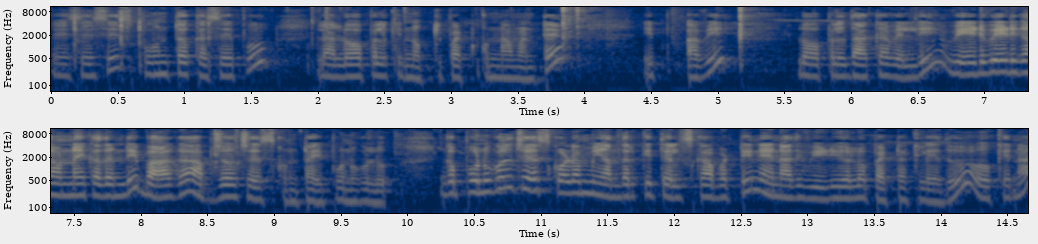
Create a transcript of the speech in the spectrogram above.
వేసేసి స్పూన్తో కాసేపు ఇలా లోపలికి నొక్కి పట్టుకున్నామంటే ఇప్- అవి లోపల దాకా వెళ్ళి వేడివేడిగా ఉన్నాయి కదండి బాగా అబ్జర్వ్ చేసుకుంటాయి పునుగులు. ఇంకా పునుగులు చేసుకోవడం మీ అందరికీ తెలుసు కాబట్టి నేను అది వీడియోలో పెట్టట్లేదు ఓకేనా?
